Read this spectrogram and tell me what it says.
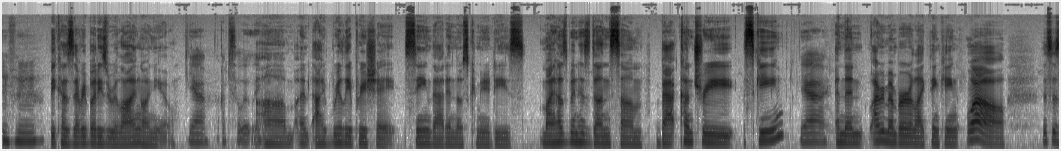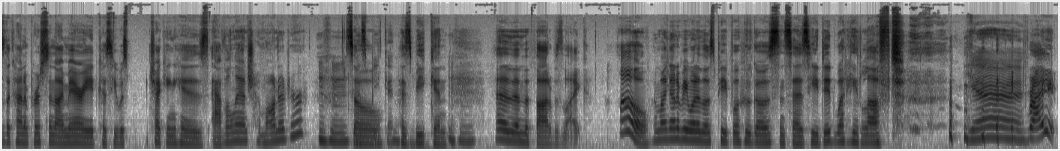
mm-hmm. because everybody's relying on you. Yeah, absolutely. Um, and I really appreciate seeing that in those communities My husband has done some backcountry skiing. Yeah. And then I remember like thinking, wow, this is the kind of person I married because he was checking his avalanche monitor. Mm-hmm. So his beacon. His beacon. Mm-hmm. And then the thought was like, oh, am I going to be one of those people who goes and says he did what he loved? Yeah. right.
